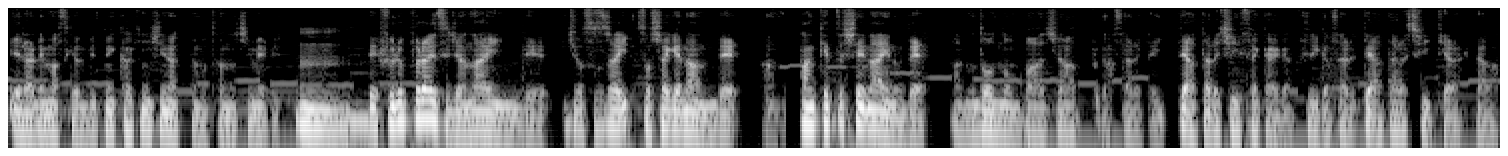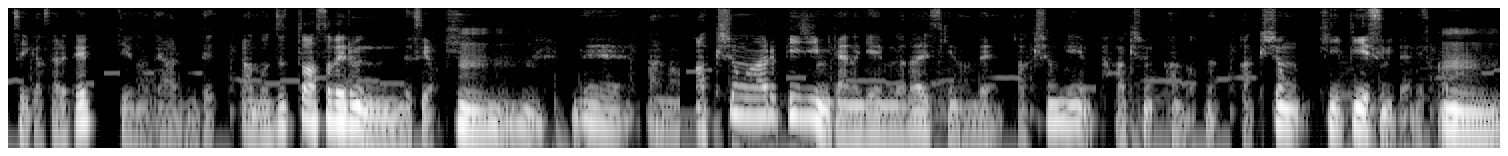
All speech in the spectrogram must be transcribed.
得られますけど、別に課金しなくても楽しめる。うん。で、フルプライスじゃないんで、一応ソシャゲ、ソシャゲなんで、あの、完結してないので、あの、どんどんバージョンアップがされていって、新しい世界が追加されて、新しいキャラクターが追加されてっていうのであるんで、あの、ずっと遊べるんですよ。うん。で、あの、アクション RPG みたいなゲームが大好きなので、アクションゲーム、アクション、あの、なアクション TPS みたいなやつがうん。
